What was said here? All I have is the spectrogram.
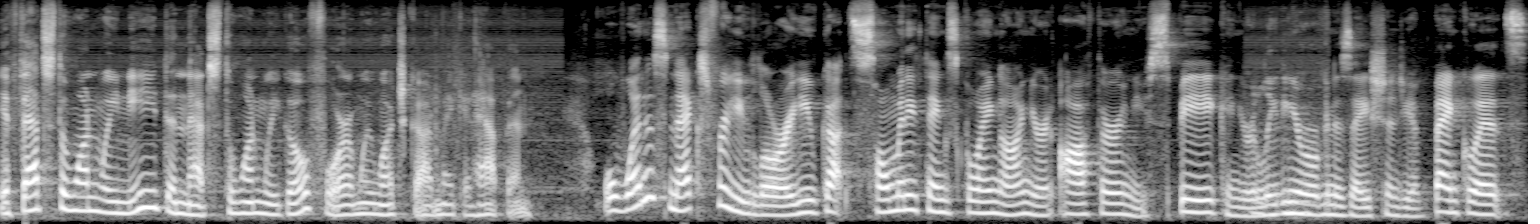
If that's the one we need, then that's the one we go for, and we watch God make it happen. Well, what is next for you, Lori? You've got so many things going on. You're an author and you speak and you're mm-hmm. leading your organization. You have banquets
